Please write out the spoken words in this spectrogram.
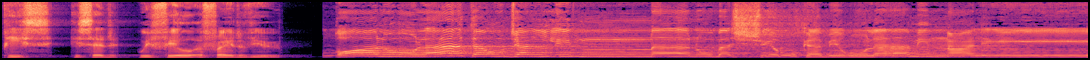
Peace, he said, We feel afraid of you. قالوا لا توجل إنا إنا نبشرك بغلام عليم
